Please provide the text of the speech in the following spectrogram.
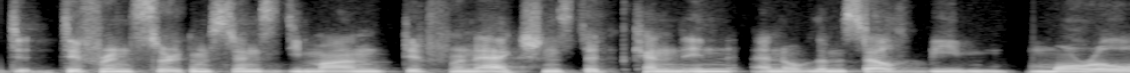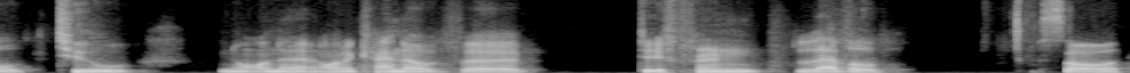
different circumstances demand different actions that can, in and of themselves, be moral too. You know, on a on a kind of uh, different level. So,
